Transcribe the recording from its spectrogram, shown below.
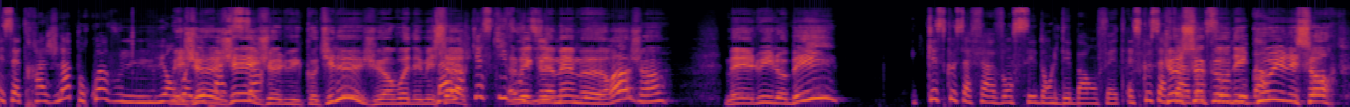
Et cette rage-là, pourquoi vous ne lui Mais envoyez je, pas ça? je lui continue, je lui envoie des messages alors, qu'il vous avec dit? la même euh, rage, hein. Mais lui, il obéit. Qu'est-ce que ça fait avancer dans le débat en fait? Est-ce que ça fait Que avancer ceux qui ont des débat? couilles les sortent.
